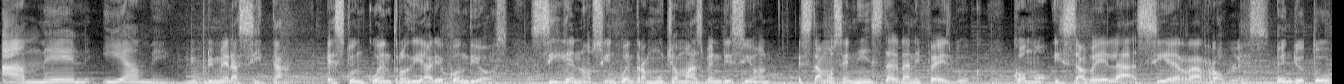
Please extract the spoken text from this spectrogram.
Amén y amén. Mi primera cita es tu encuentro diario con Dios. Síguenos y encuentra mucha más bendición. Estamos en Instagram y Facebook como Isabela Sierra Robles. En YouTube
